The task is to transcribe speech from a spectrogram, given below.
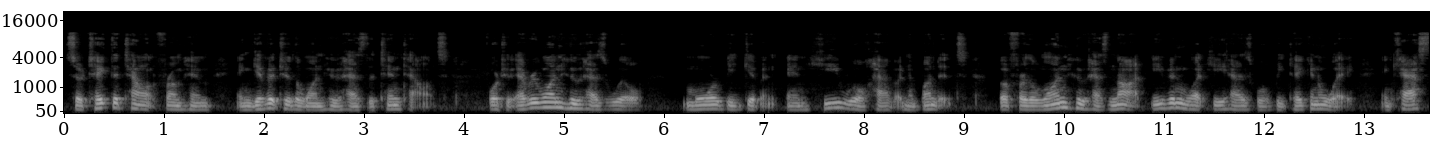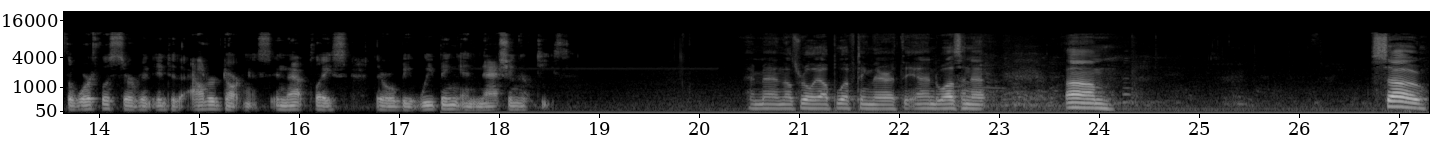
So take the talent from him, and give it to the one who has the ten talents. For to everyone who has will more be given, and he will have an abundance. But for the one who has not, even what he has will be taken away. And cast the worthless servant into the outer darkness. In that place there will be weeping and gnashing of teeth. Amen. That was really uplifting there at the end, wasn't it? Um, so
